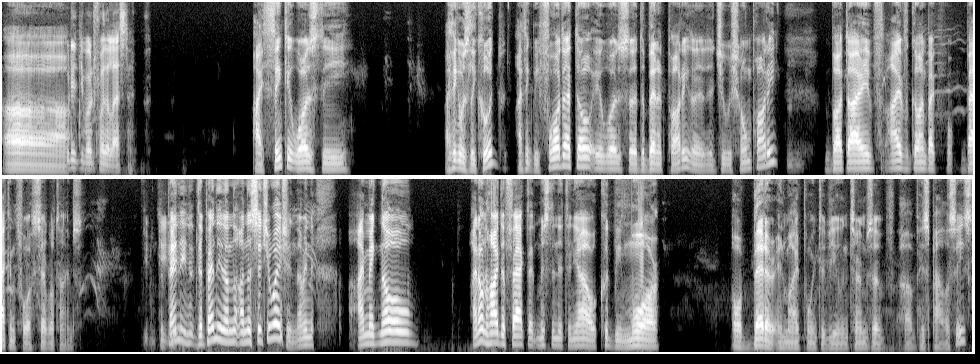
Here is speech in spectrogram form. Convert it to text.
Uh, Who did you vote for the last time? I think it was the. I think it was Likud. I think before that, though, it was uh, the Bennett Party, the, the Jewish Home Party, Mhm. but I've I've gone back back and forth several times, depending depending on the, on the situation. I mean, I make no, I don't hide the fact that Mr. Netanyahu could be more or better in my point of view in terms of of his policies,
